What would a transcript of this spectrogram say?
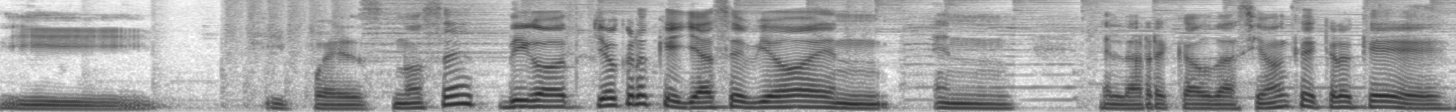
y, pues no sé, digo, yo creo que ya se vio en, en la recaudación que creo que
